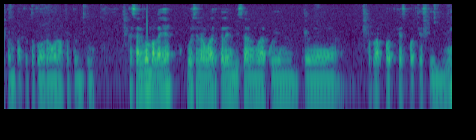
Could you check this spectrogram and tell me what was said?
setempat atau ke orang-orang tertentu kesan gue makanya gue senang banget kalian bisa ngelakuin uh, apa podcast podcast kayak gini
